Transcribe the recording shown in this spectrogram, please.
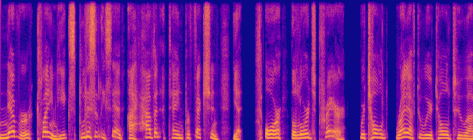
never claimed, he explicitly said, I haven't attained perfection yet. Or the Lord's Prayer. We're told right after we're told to uh,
